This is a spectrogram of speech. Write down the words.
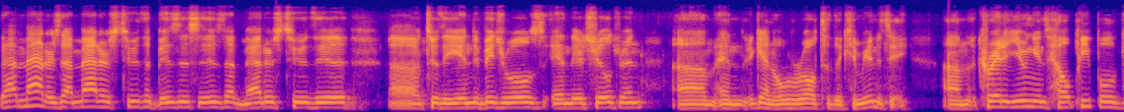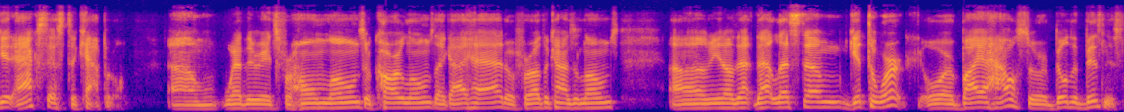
that matters. That matters to the businesses. That matters to the uh, to the individuals and their children, um, and again, overall to the community. Um, credit unions help people get access to capital, um, whether it's for home loans or car loans, like I had, or for other kinds of loans. Uh, you know that that lets them get to work or buy a house or build a business.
